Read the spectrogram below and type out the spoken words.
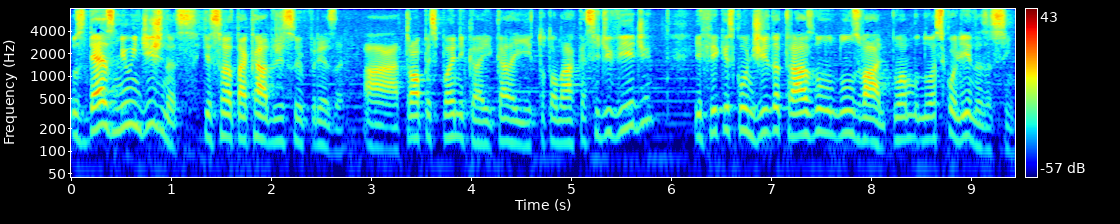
os 10 mil indígenas que são atacados de surpresa. A tropa hispânica e, e Totonaca se divide e fica escondida atrás de uns vales, de umas colinas assim.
